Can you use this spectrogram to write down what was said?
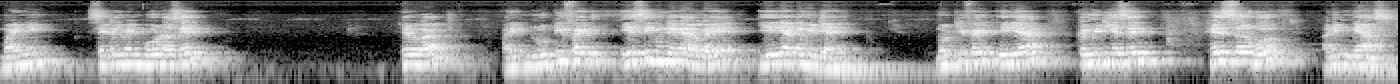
मायनिंग सेटलमेंट बोर्ड असेल. हे बघा. आणि नोटिफाईड एसी म्हणजे काय बघा हे एरिया कमिटी आहे. नोटिफाईड एरिया कमिटी असेल. हे सर्व आणि न्यास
